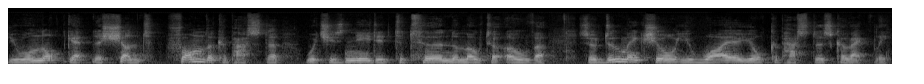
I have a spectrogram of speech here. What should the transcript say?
you will not get the shunt from the capacitor which is needed to turn the motor over. So do make sure you wire your capacitors correctly.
